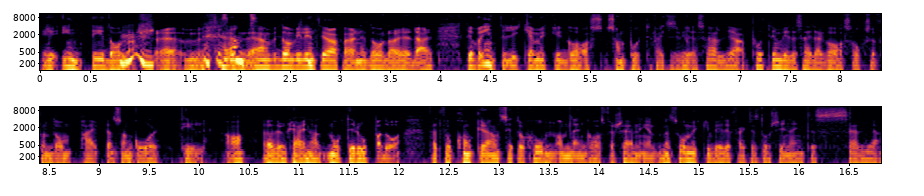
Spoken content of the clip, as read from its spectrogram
inte i dollars. Mm, de ville inte göra affären i dollar i det där. Det var inte lika mycket gas som Putin Putin faktiskt ville sälja. Putin ville sälja gas också från de pipen som går till, ja, över Ukraina mot Europa då för att få konkurrenssituation om den gasförsäljningen. Men så mycket ville faktiskt då Kina inte sälja.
